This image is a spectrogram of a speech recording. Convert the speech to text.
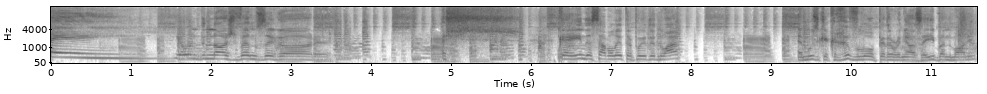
Ei, onde nós vamos agora? Quem ainda sabe a letra põe o dedo no ar. A música que revelou Pedro Brunhosa e Bandemónio.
